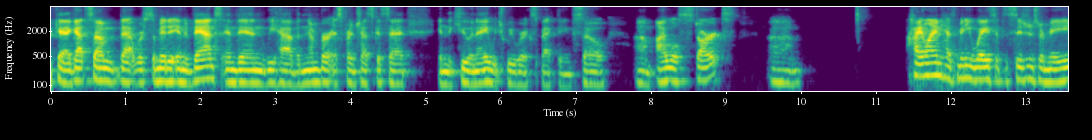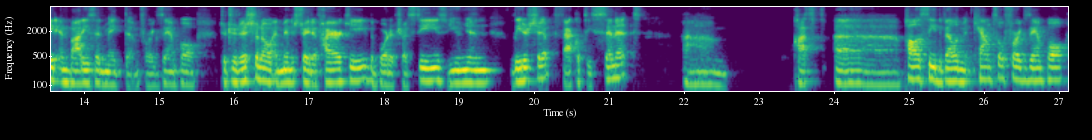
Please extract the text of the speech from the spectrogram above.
Okay, I got some that were submitted in advance, and then we have a number, as Francesca said, in the Q and A, which we were expecting. So um, I will start. Um, Highline has many ways that decisions are made and bodies that make them. For example, to traditional administrative hierarchy, the Board of Trustees, union leadership, faculty senate, um, class, uh, policy development council, for example,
